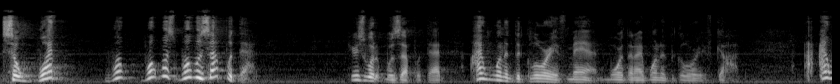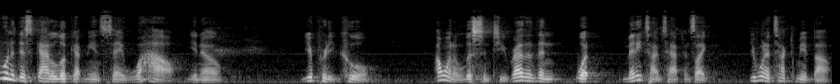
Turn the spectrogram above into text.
so what, what, what, was, what was up with that? Here's what was up with that. I wanted the glory of man more than I wanted the glory of God. I wanted this guy to look at me and say, wow, you know, you're pretty cool. I want to listen to you. Rather than what many times happens, like, you want to talk to me about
